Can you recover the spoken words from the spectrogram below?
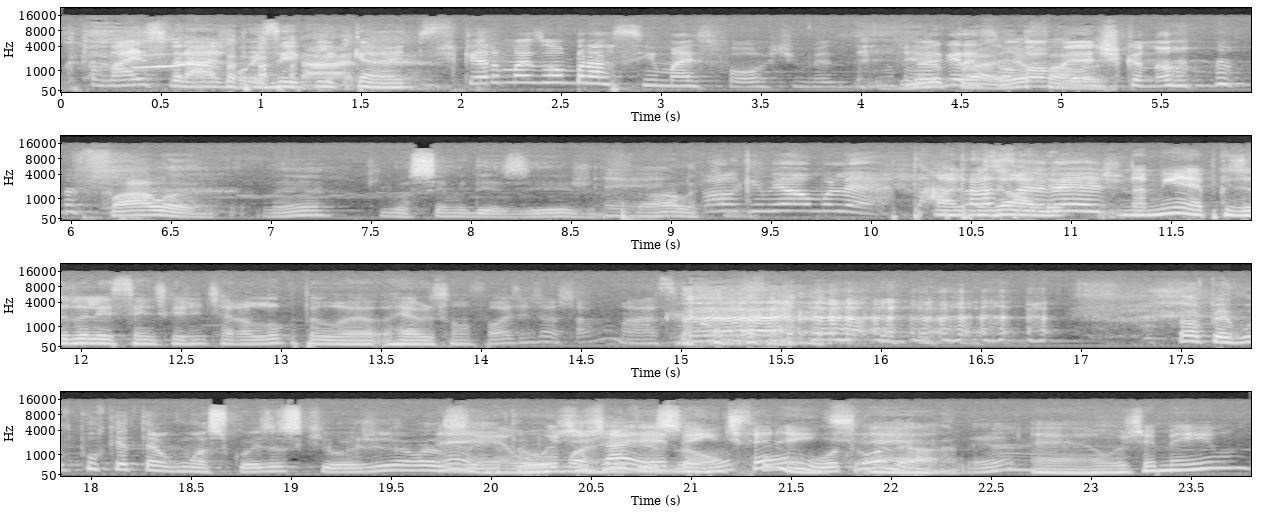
a mais frágil Coitado, replicantes. Acho que era mais um abracinho mais forte mesmo. Não foi agressão e fala. doméstica, não. fala, né, que você me deseja, fala Fala que que minha mulher tá Olha, pra mas olha, cerveja. na minha época de adolescente, que a gente era louco pelo Harrison Ford, a gente achava o máximo. Não, eu pergunto porque tem algumas coisas que hoje elas É, entram hoje já é revisão bem diferente. com outro é. olhar, né? É, hoje é meio,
